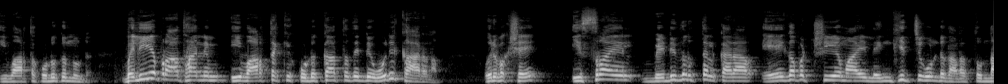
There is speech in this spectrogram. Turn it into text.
ഈ വാർത്ത കൊടുക്കുന്നുണ്ട്. വലിയ പ്രാധാന്യം ഈ വാർത്തയ്ക്ക് കൊടുക്കാത്തതിന്റെ ഒരു കാരണം ഒരുപക്ഷെ ഇസ്രായേൽ വെടിനിർത്തൽ കരാർ ഏകപക്ഷീയമായി ലംഘിച്ചുകൊണ്ട് നടത്തുന്ന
